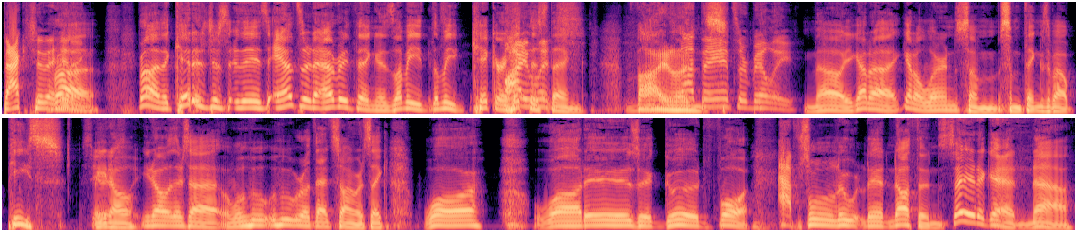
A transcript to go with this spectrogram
Back to the hitting. Bruh, bruh, the kid is just his answer to everything is let me let me kick or hit this thing. Violence. Not the answer, Billy. No, you gotta you gotta learn some some things about peace. You know, you know. There's a well, who who wrote that song where it's like war. What is it good for? Absolutely nothing. Say it again now.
